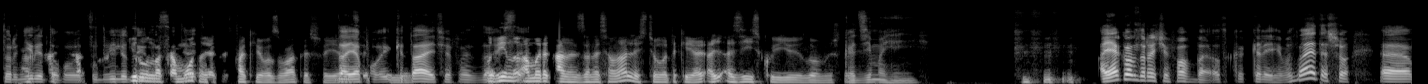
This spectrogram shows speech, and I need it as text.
турніри топові, це дві людини. Кіру Накамото, якось так його звати, що є. Да, я по фільм. китаєць, да, Ну, він все. американець за національністю, але такий азійської зовнішності. Кодзіма геній. А як вам, до речі, Фавбет? От, колеги, ви знаєте, що е,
